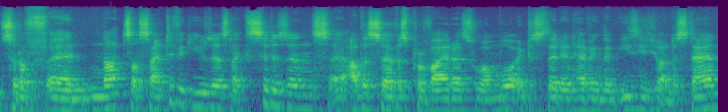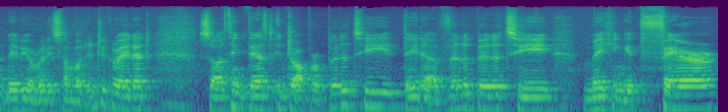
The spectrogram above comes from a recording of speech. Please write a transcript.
sort of uh, not so scientific users like citizens, uh, other service providers who are more interested in having them easy to understand, maybe already somewhat integrated. So I think there's interoperability, data availability, making it fair,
